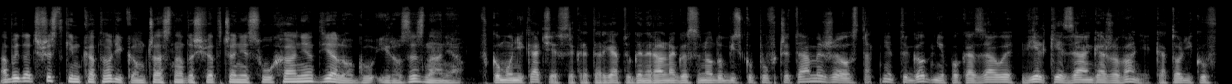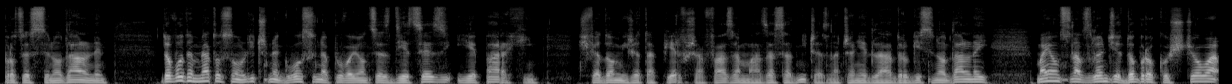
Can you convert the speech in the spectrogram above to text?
aby dać wszystkim katolikom czas na doświadczenie słuchania, dialogu i rozeznania. W komunikacie Sekretariatu Generalnego Synodu Biskupów czytamy, że ostatnie tygodnie pokazały wielkie zaangażowanie katolików w proces synodalny. Dowodem na to są liczne głosy napływające z diecezji i eparchii. Świadomi, że ta pierwsza faza ma zasadnicze znaczenie dla drogi synodalnej, mając na względzie dobro Kościoła,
